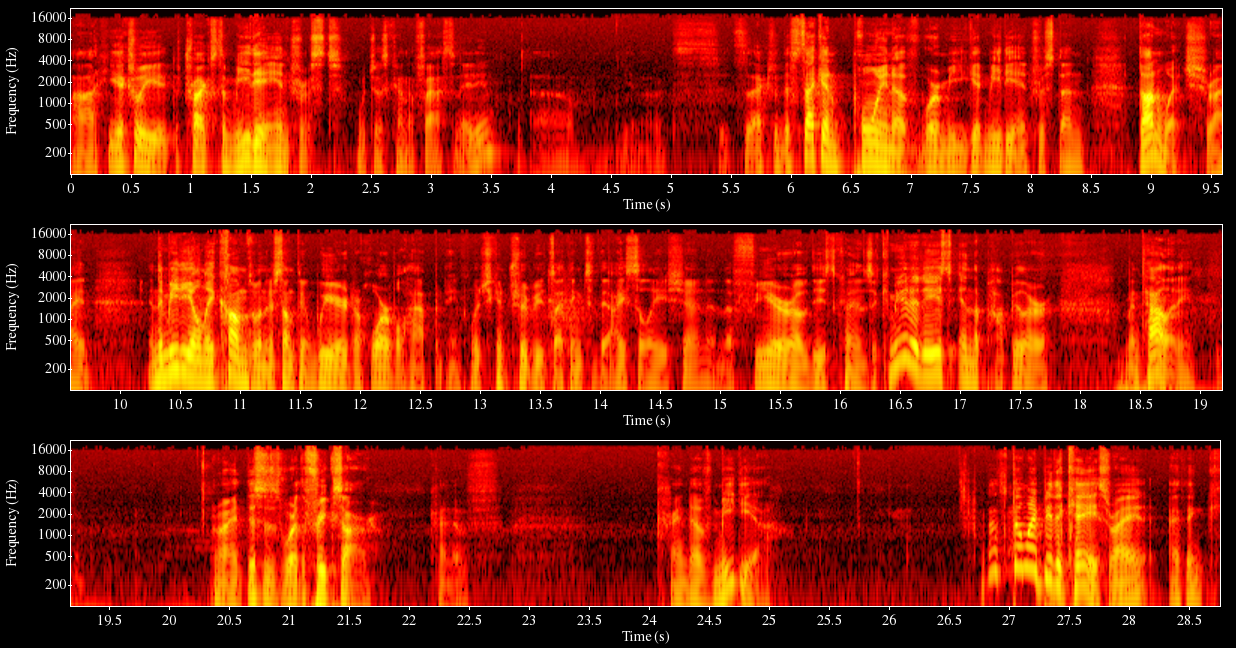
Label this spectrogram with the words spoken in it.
Uh, he actually attracts the media interest, which is kind of fascinating. Um, it's actually the second point of where you get media interest on Dunwich, right? And the media only comes when there's something weird or horrible happening, which contributes, I think, to the isolation and the fear of these kinds of communities in the popular mentality. Right? This is where the freaks are, kind of, kind of media. That still might be the case, right? I think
